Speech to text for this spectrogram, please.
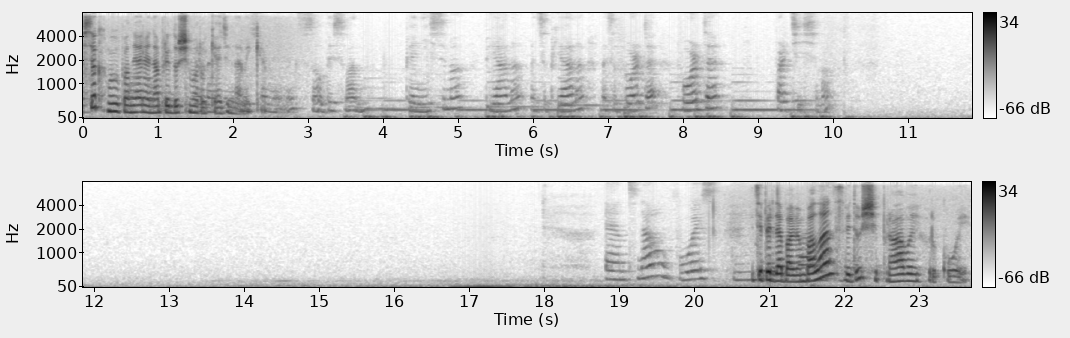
Все, как мы выполняли на предыдущем уроке о динамике. This one, pianissimo, piano, piano, mezzo forte, forte, fortissimo. And now voice И теперь добавим баланс, ведущий правой рукой.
